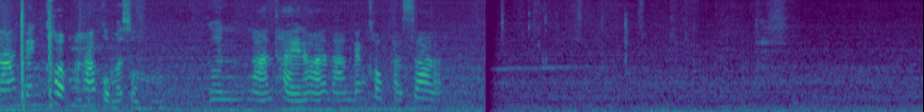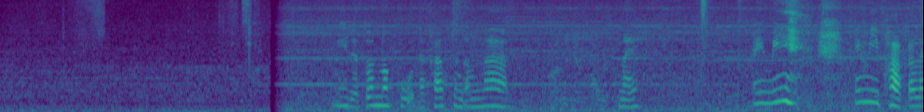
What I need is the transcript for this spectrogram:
ร้านแบงคอกนะคะกดมาส่งเงินร้านไทยนะคะ ร้านแบงคอกพาซ่านี่เดี๋ยวต้นมะกรูดนะคะ คุณอำนาจ ไหน ไม่มี ไม่มีผักอะไร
